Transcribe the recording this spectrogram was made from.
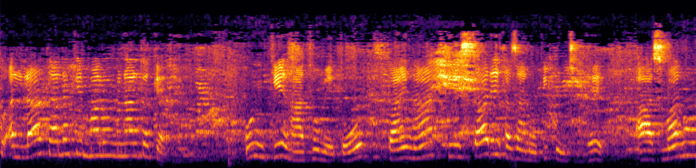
तो अल्लाह ताला के माल और मनाल का क्या कहना उनके हाथों में तो कायनात के सारे खजानों की कुंजी है। आसमानों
